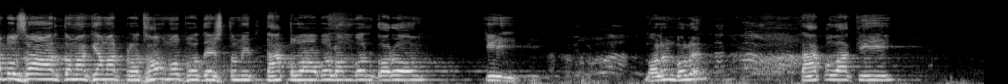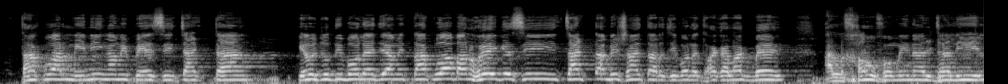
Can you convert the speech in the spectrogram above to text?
আবুসর তোমাকে আমার প্রথম উপদেশ, তুমি তাকওয়া অবলম্বন করো। কি? বলেন বলেন। তাকওয়া কি? তাকুয়ার মিনিং আমি পেয়েছি চারটা। কেউ যদি বলে যে আমি তাকুয়াবান হয়ে গেছি, চারটা বিষয় তার জীবনে থাকা লাগবে। আল খাউফ মিনাল জালিল,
